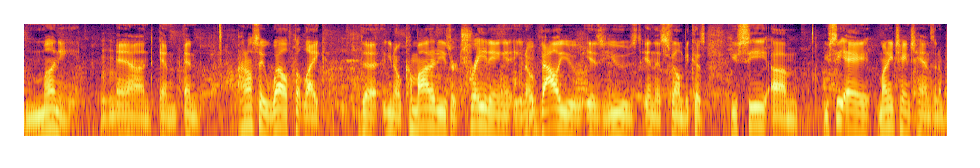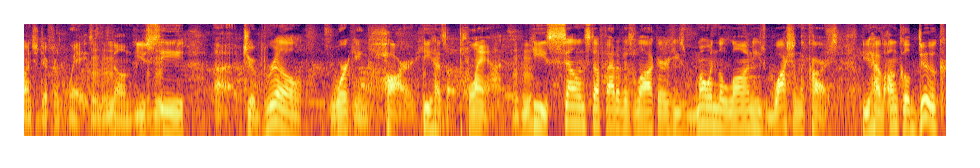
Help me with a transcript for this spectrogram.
money mm-hmm. and and and I don't say wealth, but like the you know commodities or trading, you know mm-hmm. value is used in this film because you see. Um, you see a money change hands in a bunch of different ways in the mm-hmm. film. You mm-hmm. see uh, Jabril working hard. He has a plan. He's selling stuff out of his locker. He's mowing the lawn. He's washing the cars. You have Uncle Duke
